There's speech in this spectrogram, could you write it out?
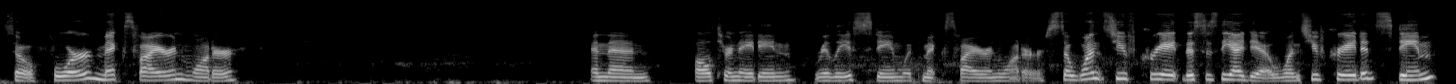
So four mix fire and water, and then alternating release steam with mix fire and water. So once you've create, this is the idea. Once you've created steam,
